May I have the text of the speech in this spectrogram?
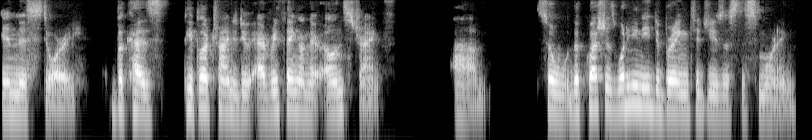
in this story because people are trying to do everything on their own strength. Um, so the question is, what do you need to bring to Jesus this morning?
